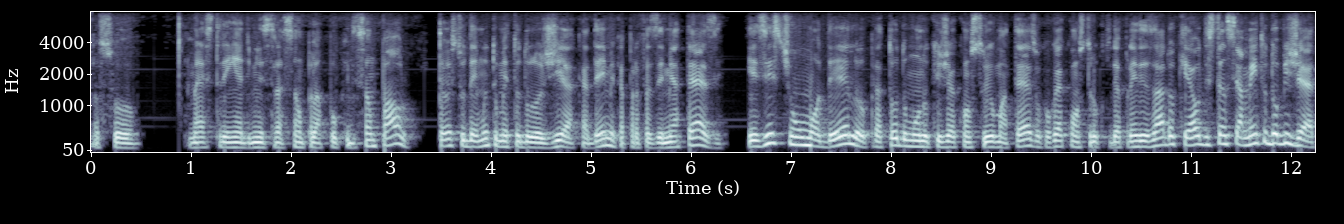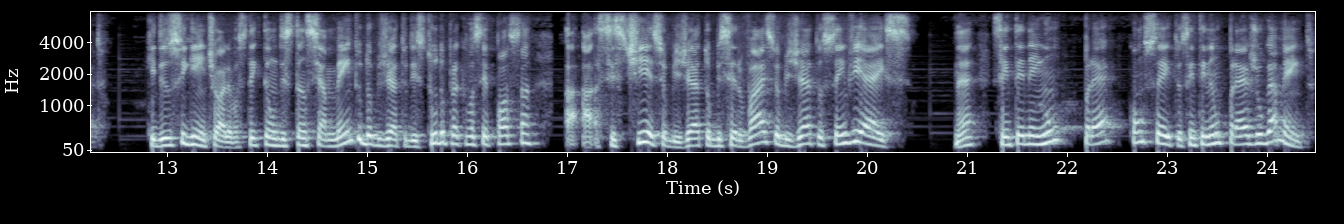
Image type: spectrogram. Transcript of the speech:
Eu sou mestre em administração pela PUC de São Paulo, então eu estudei muito metodologia acadêmica para fazer minha tese. Existe um modelo para todo mundo que já construiu uma tese ou qualquer construto de aprendizado que é o distanciamento do objeto que diz o seguinte: olha, você tem que ter um distanciamento do objeto de estudo para que você possa assistir esse objeto, observar esse objeto sem viés, né? sem ter nenhum pré-conceito, sem ter nenhum pré-julgamento.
